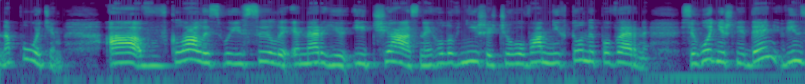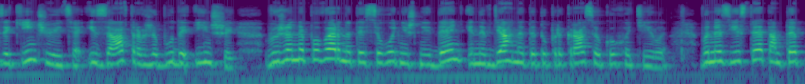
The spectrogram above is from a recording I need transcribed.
на потім, а вклали свої сили, енергію і час, найголовніше, чого вам ніхто не поверне. Сьогоднішній день він закінчується, і завтра вже буде інший. Ви вже не повернете сьогоднішній день і не вдягнете ту прикрасу, яку хотіли. Ви не з'їсте там те,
